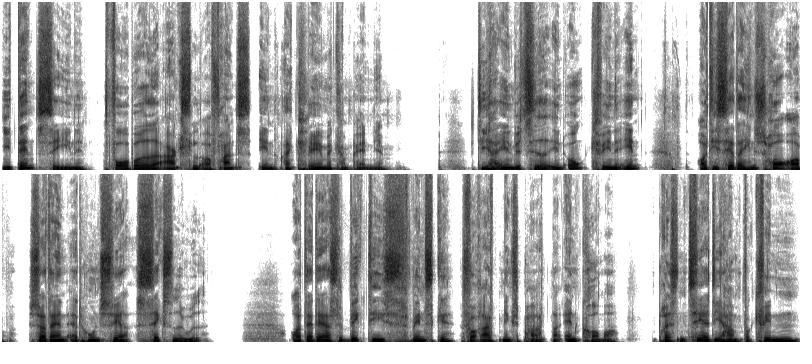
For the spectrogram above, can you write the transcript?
I den scene forbereder Axel og Frans en reklamekampagne. De har inviteret en ung kvinde ind, og de sætter hendes hår op, sådan at hun ser sexet ud. Og da deres vigtige svenske forretningspartner ankommer, præsenterer de ham for kvinden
